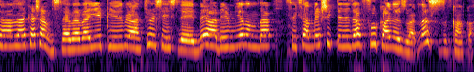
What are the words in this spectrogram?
merhaba arkadaşlar. Bizlerle beraber yepyeni bir antrenör serisiyle beraberim. Yanımda 85'lik dededen Furkan Öz var. Nasılsın kanka?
